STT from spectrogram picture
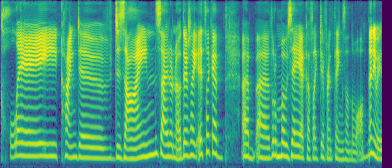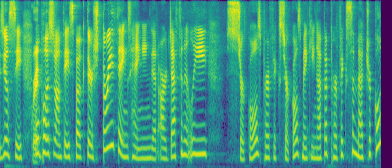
clay kind of designs. I don't know. There's like it's like a, a, a little mosaic of like different things on the wall. Anyways, you'll see. Great. We'll post it on Facebook. There's three things hanging that are definitely circles, perfect circles, making up a perfect symmetrical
